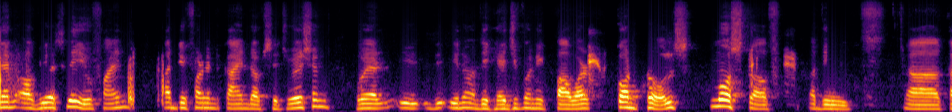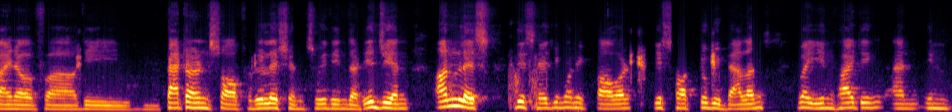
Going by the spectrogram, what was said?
then obviously you find a different kind of situation where you, know the hegemonic power controls most of the uh, kind of uh, the patterns of relations within the region unless this hegemonic power is thought to be balanced by inviting an in,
